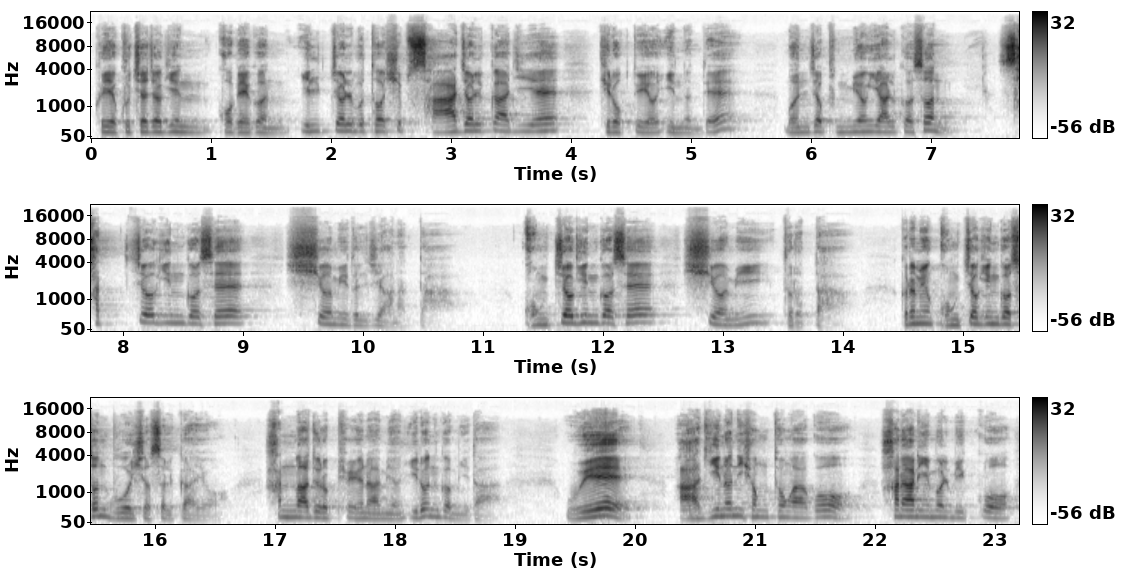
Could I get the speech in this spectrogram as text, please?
그의 구체적인 고백은 1절부터 14절까지에 기록되어 있는데 먼저 분명히 할 것은 사적인 것에 시험이 들지 않았다. 공적인 것에 시험이 들었다. 그러면 공적인 것은 무엇이었을까요? 한마디로 표현하면 이런 겁니다. 왜 악인은 형통하고 하나님을 믿고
